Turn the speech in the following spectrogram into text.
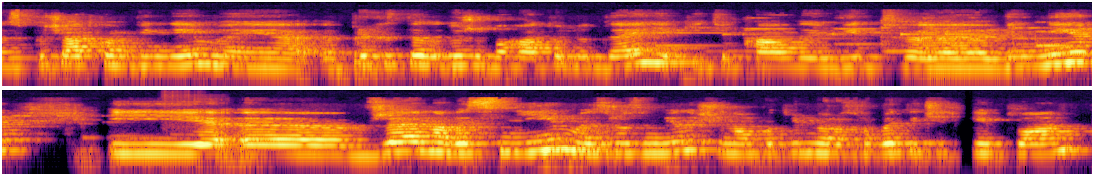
з початком війни ми прихистили дуже багато людей, які тікали від війни, і вже навесні ми зрозуміли, що нам потрібно розробити чіткий план.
